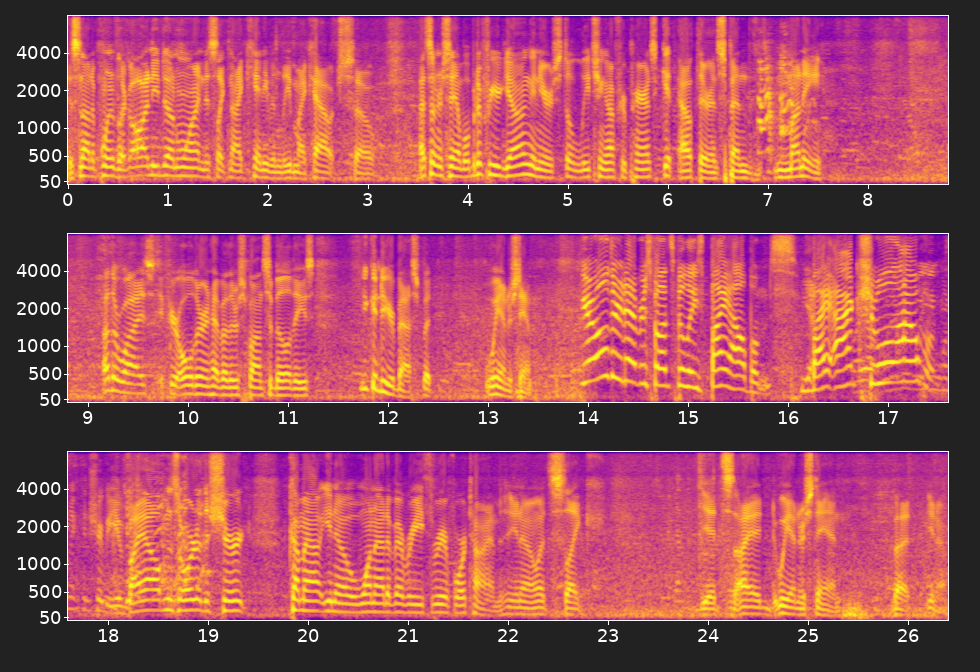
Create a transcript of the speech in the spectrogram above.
it's not a point of like, oh, I need to unwind. It's like, no, I can't even leave my couch. So that's understandable. But if you're young and you're still leeching off your parents, get out there and spend money. Otherwise, if you're older and have other responsibilities, you can do your best. But we understand. If you're older and have responsibilities, buy albums. Buy actual You albums. want to contribute. You buy albums, order the shirt, come out. You know, one out of every three or four times. You know, it's like, it's I we understand, but you know.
